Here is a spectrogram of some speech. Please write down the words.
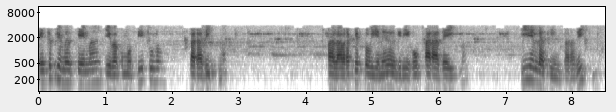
Este primer tema lleva como título Paradigma, palabra que proviene del griego paradigma y el latín paradigma.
